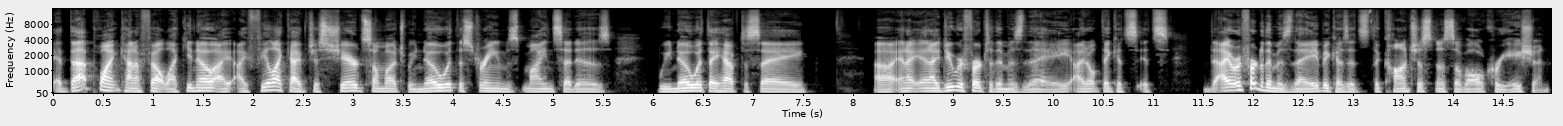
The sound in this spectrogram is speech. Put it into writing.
at that point, kind of felt like, you know, I, I feel like I've just shared so much. We know what the stream's mindset is, we know what they have to say. Uh, and I and I do refer to them as they. I don't think it's it's I refer to them as they because it's the consciousness of all creation.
